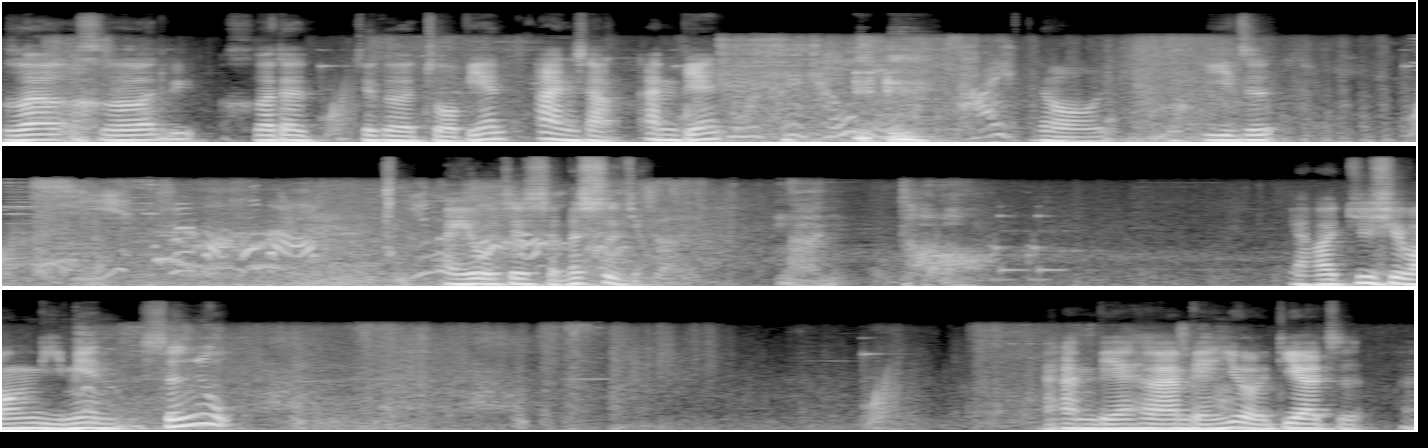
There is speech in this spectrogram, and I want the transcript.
河河河的这个左边岸上岸边。有一只，哎呦，这什么视角？然后继续往里面深入，岸边和岸边又有第二只，哎，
